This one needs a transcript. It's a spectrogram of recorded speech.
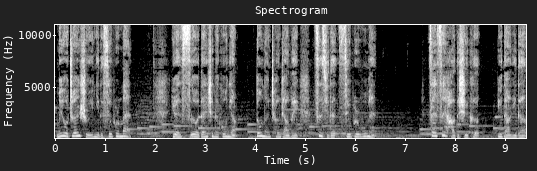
没有专属于你的 Superman，愿所有单身的姑娘都能成长为自己的 Superwoman，在最好的时刻遇到你的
